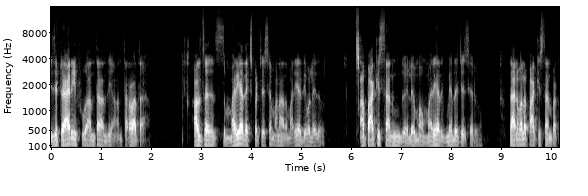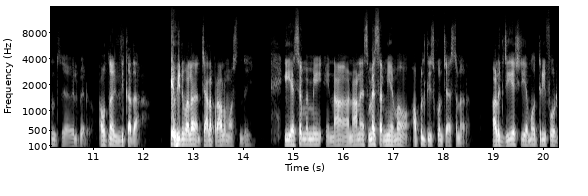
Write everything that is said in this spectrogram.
ఇది టారిఫ్ అంతా అంది ఆ తర్వాత. వాళ్ళు మర్యాద ఎక్స్పెక్ట్ చేస్తే మన అది మర్యాద ఇవ్వలేదు. ఆ పాకిస్తాన్ ఏమో మర్యాదకు మీద చేశారు. దానివల్ల పాకిస్తాన్ పట్టణ వెళ్ళిపోయారు. అవుతున్నా ఇది కదా దీనివల్ల చాలా ప్రాబ్లం వస్తుంది. ఈ ఎస్ఎంఎంఈ నా నాన్ ఎస్ఎంఎస్ఎంఈ ఏమో అప్పులు తీసుకొని చేస్తున్నారు. వాళ్ళకి జిఎస్టీ ఏమో త్రీ ఫోర్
